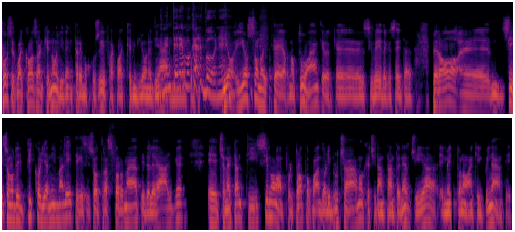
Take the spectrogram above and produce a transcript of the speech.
Forse qualcosa anche noi diventeremo così fra qualche milione di anni. Diventeremo carbone. Io, io, sono eterno, tu anche perché si vede che sei eterno. Però eh, sì, sono dei piccoli animaletti che si sono trasformati, delle alghe, e ce n'è tantissimo, purtroppo quando li bruciamo, che ci danno tanta energia, emettono anche inquinanti.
